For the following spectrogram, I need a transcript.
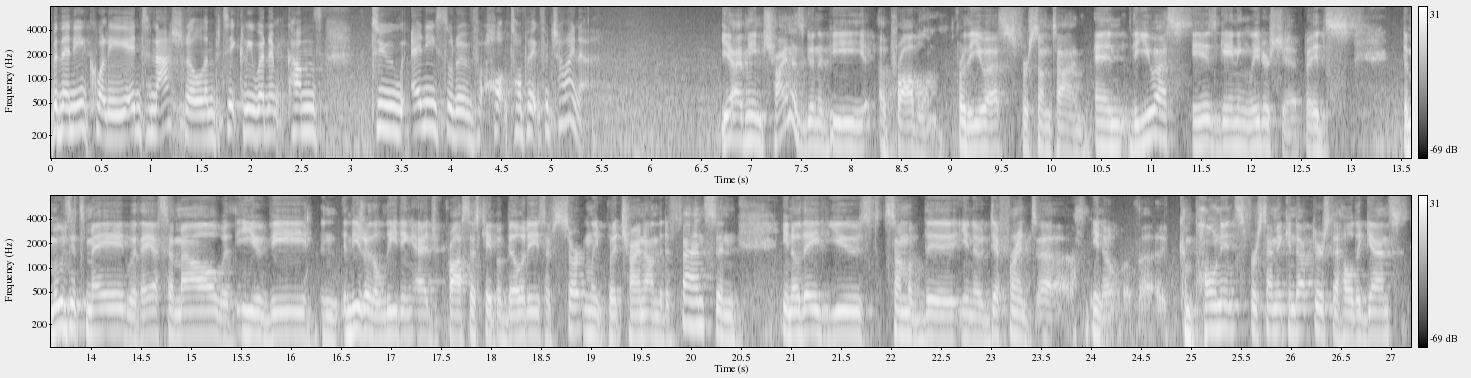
but then equally international, and particularly when it comes to any sort of hot topic for China. Yeah, I mean, China's going to be a problem for the U.S. for some time, and the U.S. is gaining leadership. It's the moves it's made with ASML, with EUV, and, and, these are the leading edge process capabilities, have certainly put China on the defense. And, you know, they've used some of the, you know, different, uh, you know, uh, components for semiconductors to hold against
